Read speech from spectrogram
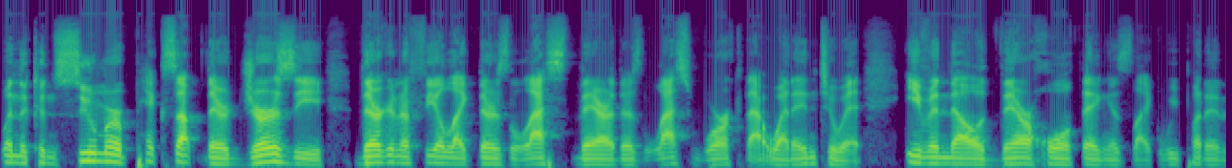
when the consumer picks up their jersey they're going to feel like there's less there there's less work that went into it even though their whole thing is like we put in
